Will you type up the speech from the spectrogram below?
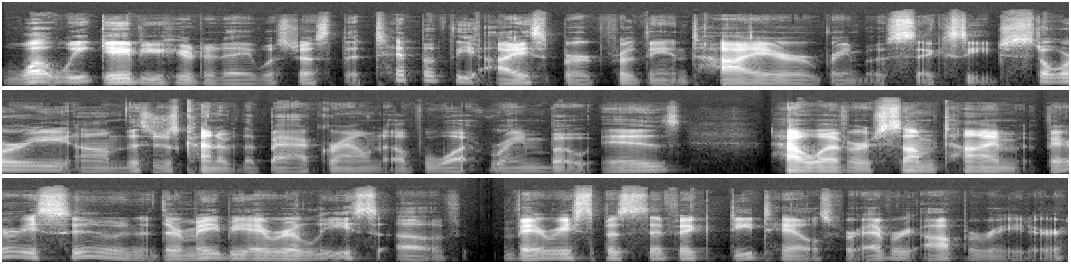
What we gave you here today was just the tip of the iceberg for the entire Rainbow Six Siege story. Um, this is just kind of the background of what Rainbow is. However, sometime very soon, there may be a release of very specific details for every operator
